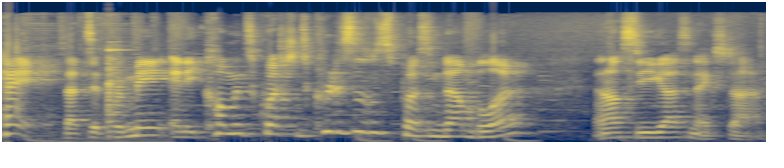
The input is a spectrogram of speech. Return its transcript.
Hey, that's it from me. Any comments, questions, criticisms, post them down below, and I'll see you guys next time.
